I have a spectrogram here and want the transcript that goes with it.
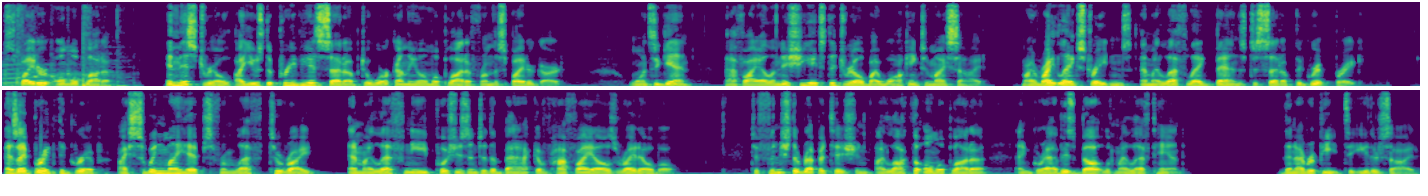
Spider Omoplata. In this drill, I use the previous setup to work on the omoplata from the spider guard. Once again, Rafael initiates the drill by walking to my side. My right leg straightens and my left leg bends to set up the grip break. As I break the grip, I swing my hips from left to right and my left knee pushes into the back of Rafael's right elbow. To finish the repetition, I lock the omoplata and grab his belt with my left hand. Then I repeat to either side.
